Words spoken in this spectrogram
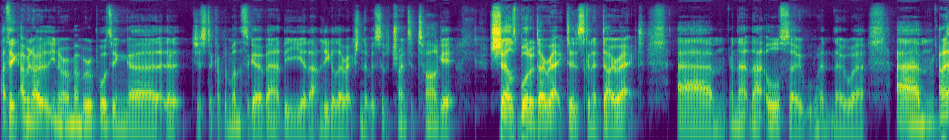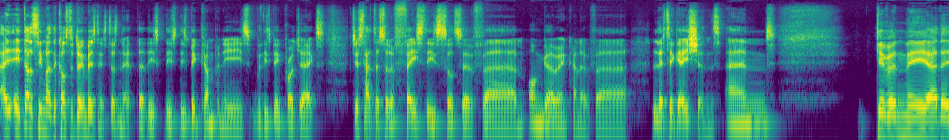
I think I mean I you know I remember reporting uh, just a couple of months ago about the uh, that legal direction that was sort of trying to target. Shell's board of directors kind of direct, um, and that that also went nowhere. Um, and I, it does seem like the cost of doing business, doesn't it? That these these these big companies with these big projects just have to sort of face these sorts of um, ongoing kind of uh, litigations and. Given the, uh, the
